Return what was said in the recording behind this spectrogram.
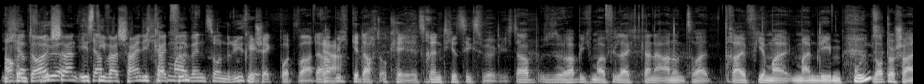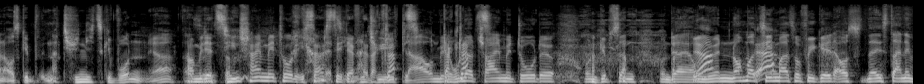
Ich auch in hab Deutschland ich ist die Wahrscheinlichkeit Ich habe mal, wenn es so ein riesen Okay. Jackpot war, da Ja. habe ich gedacht, okay, jetzt rentiert sich's wirklich. Da habe ich mal vielleicht, keine Ahnung, zwei, drei, vier Mal in meinem Leben Und? Lottoschein ausgegeben. Natürlich nichts gewonnen, ja. Aber mit der ist doch- 10-Schein-Methode, ich sag's dir, da natürlich, klar. Und mit der klappt's. 100-Schein-Methode und gibt's dann, und, der, Ja, und wenn nochmal zehnmal so viel Geld aus, dann ist deine äh,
